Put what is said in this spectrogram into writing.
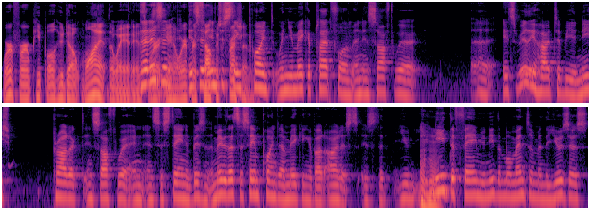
We're for people who don't want it the way it is. That we're, is an, you know, we're for it's an interesting point when you make a platform and in software, uh, it's really hard to be a niche product in software and, and sustain a business. And maybe that's the same point I'm making about artists is that you you Mhm. need the fame, you need the momentum and the users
